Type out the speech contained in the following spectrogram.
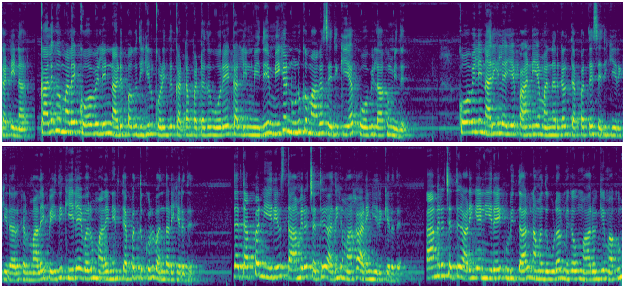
கட்டினார். கழுகுமலை கோவிலின் நடுப்பகுதியில் குடைந்து கட்டப்பட்டது ஒரே கல்லின் மீது மிக நுணுக்கமாக செதுக்கிய கோவிலாகும் இது. கோவிலின் அருகிலேயே பாண்டிய மன்னர்கள் தெப்பத்தை செதுக்கியிருக்கிறார்கள். மழை பெய்து கீழே வரும் மழைநீர் தெப்பத்துக்குள் வந்தடைகிறது. இந்த தப்ப நீரில் தாமிரச்சத்து அதிகமாக அடங்கியிருக்கிறது. தாமிரச்சத்து அடங்கிய நீரை குடித்தால் நமது உடல் மிகவும் ஆரோக்கியமாகும்.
